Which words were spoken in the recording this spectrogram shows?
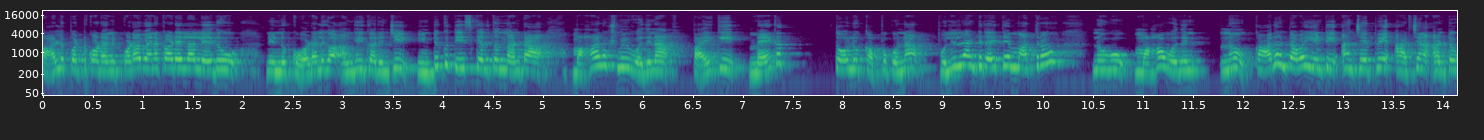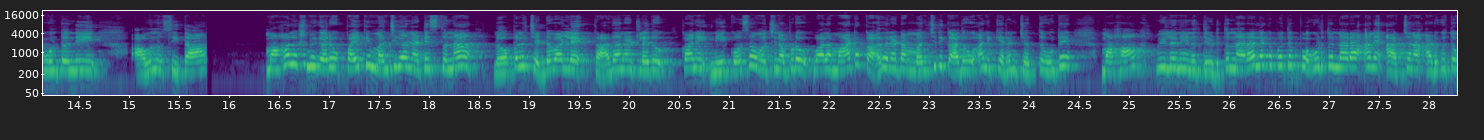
కాళ్ళు పట్టుకోవడానికి కూడా వెనకాడేలా లేదు. నిన్ను కోడలుగా అంగీకరించి ఇంటికి తీసుకెళ్తుందంట. మహాలక్ష్మి వదిన పైకి మేక తోలు కప్పుకున్న పులి లాంటిదైతే మాత్రం నువ్వు మహా వదిను కాదంటావా ఏంటి అని చెప్పి అర్చన అంటూ ఉంటుంది. అవును సీత. మహాలక్ష్మి గారు పైకి మంచిగా నటిస్తున్నా లోపల చెడ్డవాళ్ళే కాదనట్లేదు. కానీ నీకోసం వచ్చినప్పుడు వాళ్ళ మాట కాదనటం మంచిది కాదు అని కిరణ్ చెప్తూ ఉంటే మహా వీళ్ళు నేను తిడుతున్నారా లేకపోతే పొగుడుతున్నారా అని అర్చన అడుగుతూ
